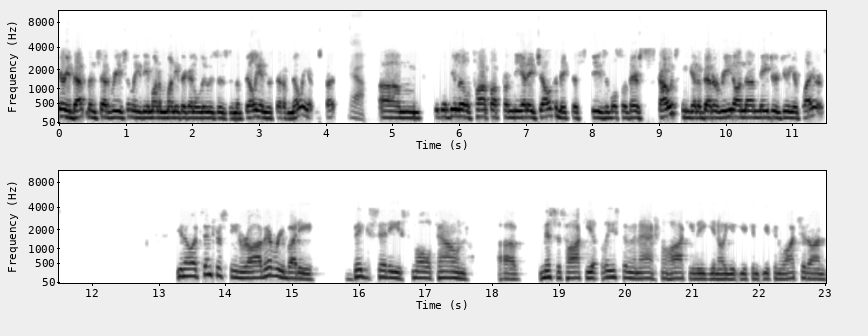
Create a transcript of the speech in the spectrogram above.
Gary Bettman said recently the amount of money they're going to lose is in the billions instead of millions. But yeah, um, there'll be a little top up from the NHL to make this feasible, so their scouts can get a better read on the major junior players. You know, it's interesting, Rob. Everybody, big city, small town, uh, misses hockey. At least in the National Hockey League, you know, you, you can you can watch it on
